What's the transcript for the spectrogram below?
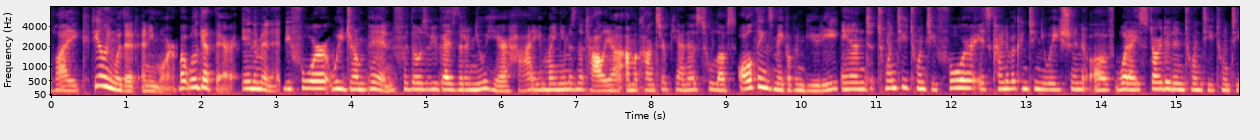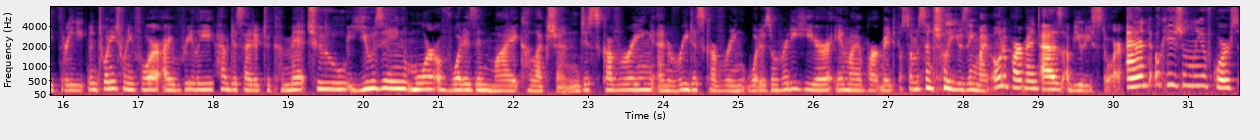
like dealing with it anymore. But we'll get there in a minute. Before we jump in, for those of you guys that are new here, hi, my name is Natalia. I'm a concert pianist who loves all things makeup and beauty. And 2024 is kind of a continuation of what I started in 2023. In 2024, I really have decided to commit to using more of what is in my collection, discovering and rediscovering what is already here in my apartment. So I'm essentially using my own apartment as a beauty store. And occasionally, of course,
